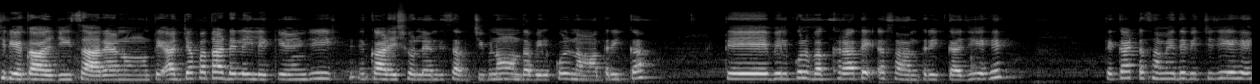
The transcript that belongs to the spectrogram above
ਸ਼੍ਰੀ ਅਕਾਲ ਜੀ ਸਾਰਿਆਂ ਨੂੰ। ਤੇ ਅੱਜ ਆਪਾਂ ਤੁਹਾਡੇ ਲਈ ਲੈ ਕੇ ਆਏ ਜੀ ਕਾਲੇ ਛੋਲਿਆਂ ਦੀ ਸਬਜ਼ੀ ਬਣਾਉਣ ਦਾ ਬਿਲਕੁਲ ਨਵਾਂ ਤਰੀਕਾ ਤੇ ਬਿਲਕੁਲ ਵੱਖਰਾ ਤੇ ਆਸਾਨ ਤਰੀਕਾ ਜੀ ਇਹ। ਤੇ ਘੱਟ ਸਮੇਂ ਦੇ ਵਿੱਚ ਜੀ ਇਹ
